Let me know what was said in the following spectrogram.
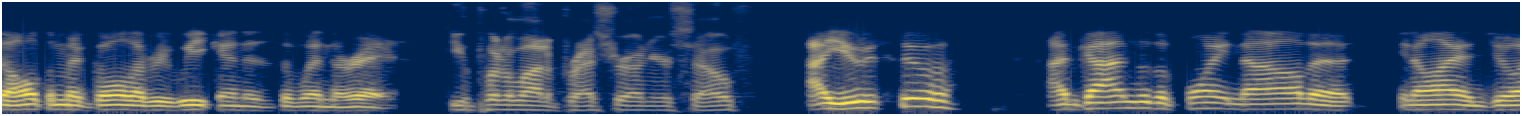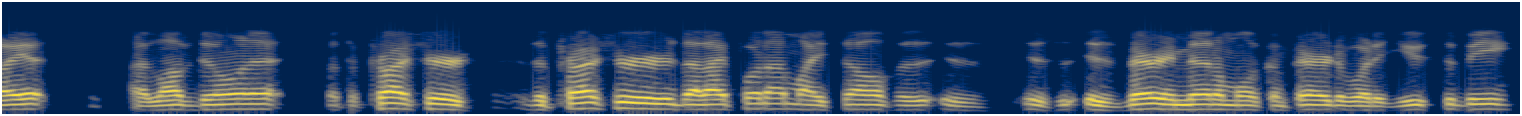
the ultimate goal every weekend is to win the race. Do you put a lot of pressure on yourself? I used to. I've gotten to the point now that, you know, I enjoy it. I love doing it, but the pressure the pressure that I put on myself is is is very minimal compared to what it used to be.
